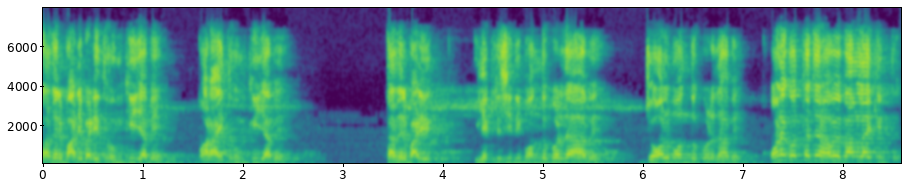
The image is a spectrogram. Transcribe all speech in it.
তাদের বাড়ি বাড়ি ধমকি যাবে, পাড়ায় ধমকি যাবে। তাদের বাড়ির ইলেকট্রিসিটি বন্ধ করে দেওয়া হবে। জল বন্ধ করে দেওয়া হবে। অনেক অত্যাচার হবে বাংলায় কিন্তু।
